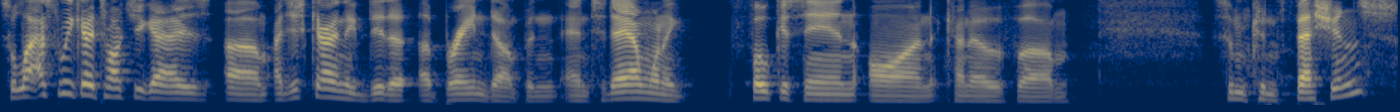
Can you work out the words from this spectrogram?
So last week I talked to you guys. Um, I just kind of did a, a, brain dump, and and today I want to focus in on kind of um, some confessions,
